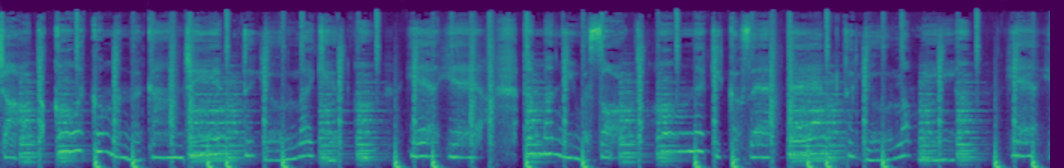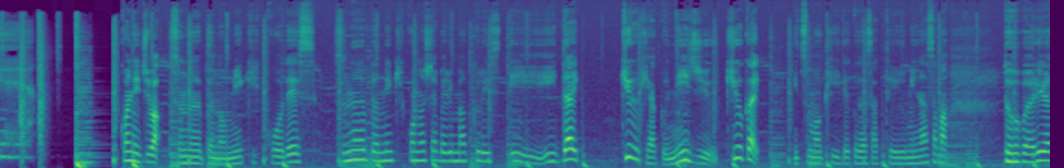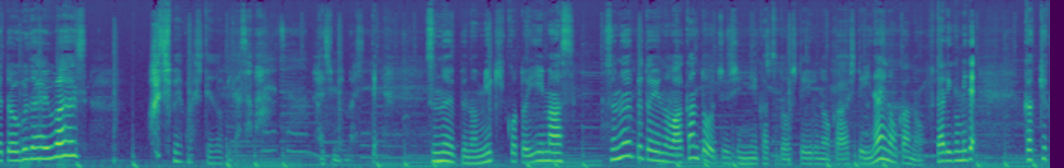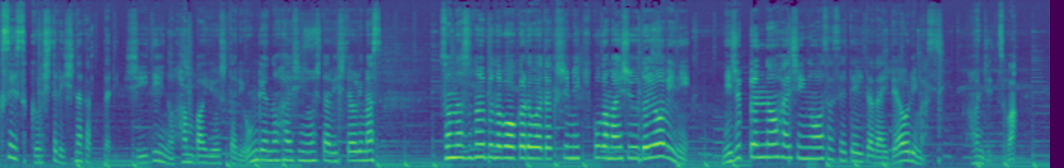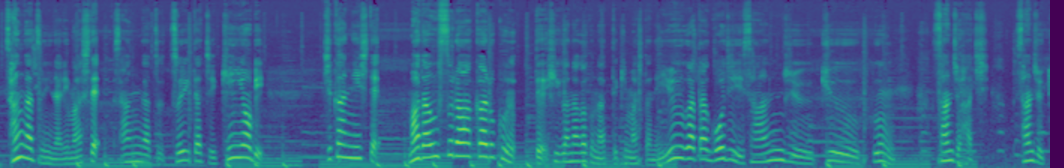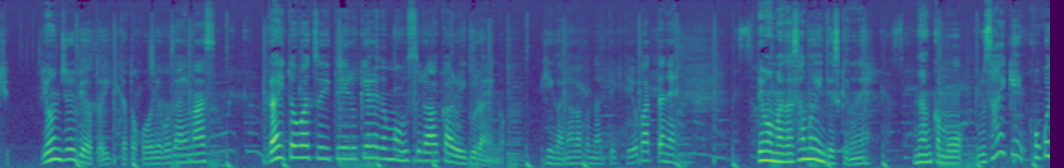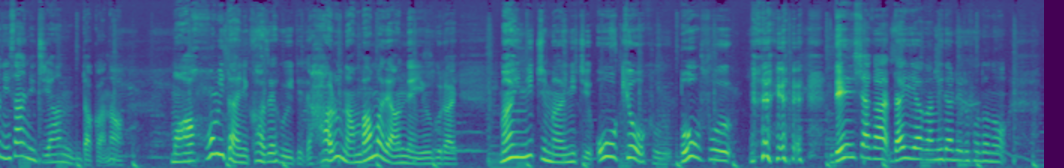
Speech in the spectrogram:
ちょっと小悪魔な感じ Do you like? you こんにちは。スヌープのみきこです。スヌープみきこのしゃべりまクリスティ第929回。いつも聞いてくださっている皆様どうもありがとうございます。めましての皆様はじめましてスヌープのみきこと言います。スヌープというのは関東を中心に活動しているのかしていないのかの2人組で楽曲制作をしたりしなかったり CD の販売をしたり音源の配信をしたりしております。そんなスヌープのボーカル私ミキコが毎週土曜日に20分の配信をさせていただいております。本日は3月になりまして3月1日金曜日。時間にしてまだうっすら明るくて日が長くなってきましたね。夕方5時39分383940秒といったところでございます。街灯はついているけれどもうっすら明るいぐらいの日が長くなってきてよかったね。でもまだ寒いんですけどね。なんかもう最近ここ23日やんだかな。もうアホみたいに風吹いてて春何番まであんねんいうぐらい。毎日毎日大強風暴風。電車がダイヤが乱れるほどの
